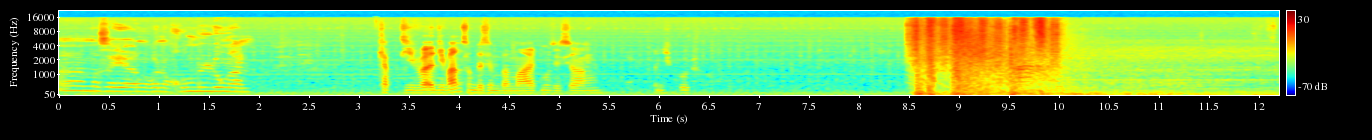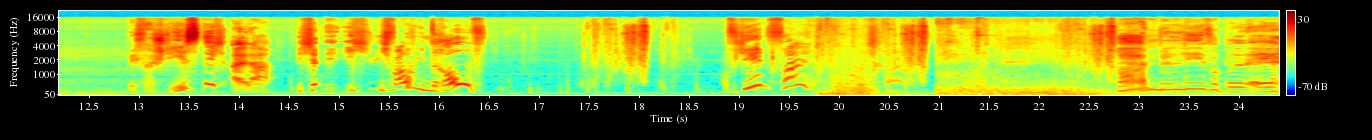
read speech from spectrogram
Ah, muss er hier irgendwo noch rumlungern. Ich hab die, die Wand so ein bisschen bemalt, muss ich sagen. Finde ich gut. Ich versteh's nicht, Alter. Ich, ich, ich war auf ihn drauf. Auf jeden Fall. Unbelievable, ey.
